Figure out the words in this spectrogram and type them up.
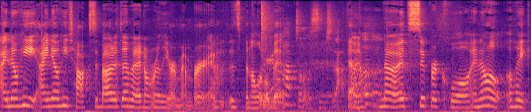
I know he I know he talks about it then, but I don't really remember. It, it's been a little You're bit. gonna have to listen to that. Yeah. No, it's super cool. I know like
